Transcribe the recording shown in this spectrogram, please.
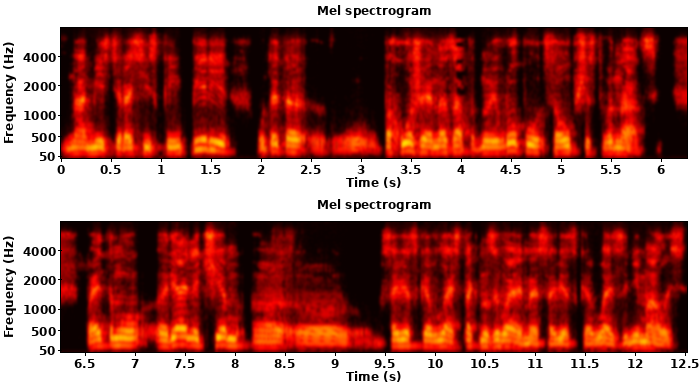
на месте Российской империи вот это похожее на Западную Европу сообщество наций. Поэтому реально чем э, э, советская власть, так называемая советская власть занималась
